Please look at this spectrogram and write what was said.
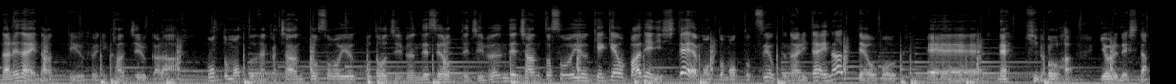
なれないなっていう風に感じるからもっともっとなんかちゃんとそういうことを自分で背負って自分でちゃんとそういう経験をバネにしてもっともっと強くなりたいなって思う、えー、ね昨日は夜でした。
